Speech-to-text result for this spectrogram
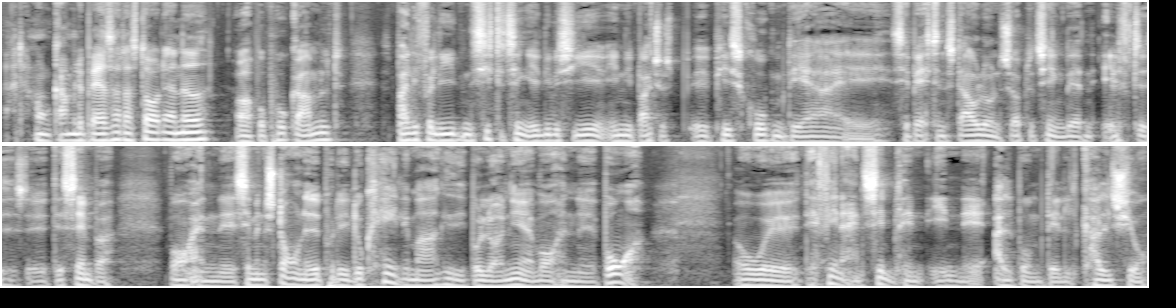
Der er nogle gamle basser, der står dernede. Og apropos gammelt, bare lige for lige den sidste ting, jeg lige vil sige inde i Baktus øh, PIS-gruppen, det er øh, Sebastian Stavlunds opdatering, der den 11. Øh, december, hvor han simpelthen står nede på det lokale marked i Bologna, hvor han bor, og der finder han simpelthen en album del Calcio.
